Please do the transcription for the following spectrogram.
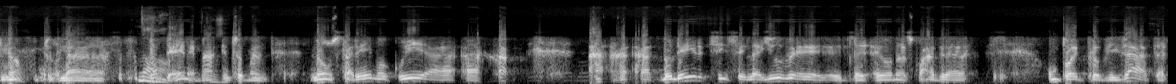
No, una, no, va bene, ma insomma non staremo qui a, a, a, a dolerci se la Juve è una squadra un po' improvvisata.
